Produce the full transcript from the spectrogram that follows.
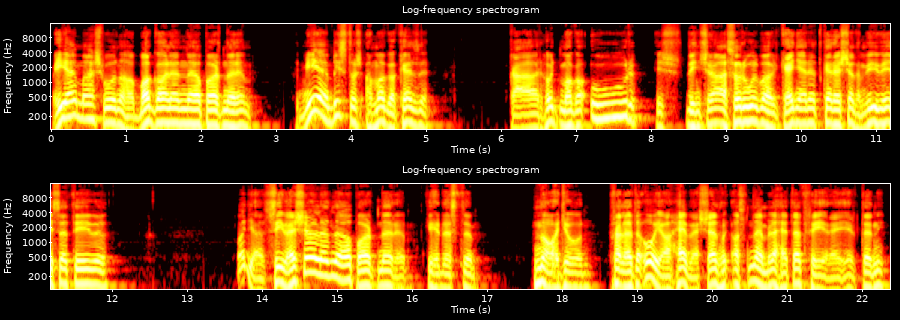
Milyen más volna, ha maga lenne a partnerem? Milyen biztos a maga keze? Kár, hogy maga úr, és nincs rászorulva, hogy kenyeret keresen a művészetével. Hogyan szívesen lenne a partnerem? kérdeztem. Nagyon, felelte olyan hevesen, hogy azt nem lehetett félreérteni.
